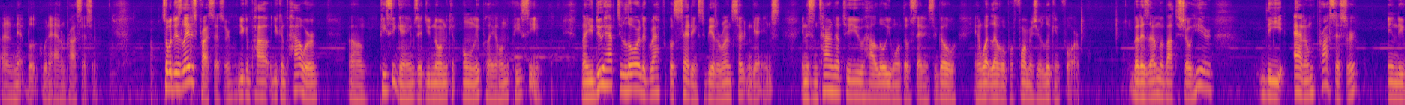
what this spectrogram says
a netbook with an Atom processor. So with this latest processor, you can power you can power um, PC games that you normally can only play on the PC. Now you do have to lower the graphical settings to be able to run certain games, and it's entirely up to you how low you want those settings to go and what level of performance you're looking for. But as I'm about to show here, the Atom processor in the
